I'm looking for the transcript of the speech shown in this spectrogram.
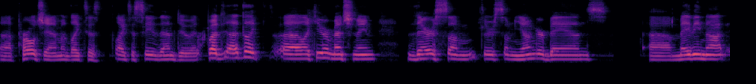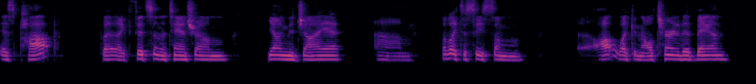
uh, Pearl Jam. I'd like to like to see them do it, but I'd like uh, like you were mentioning, there's some there's some younger bands uh, maybe not as pop, but like Fitz and the Tantrum, Young the Giant. Um, I'd like to see some uh, like an alternative band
